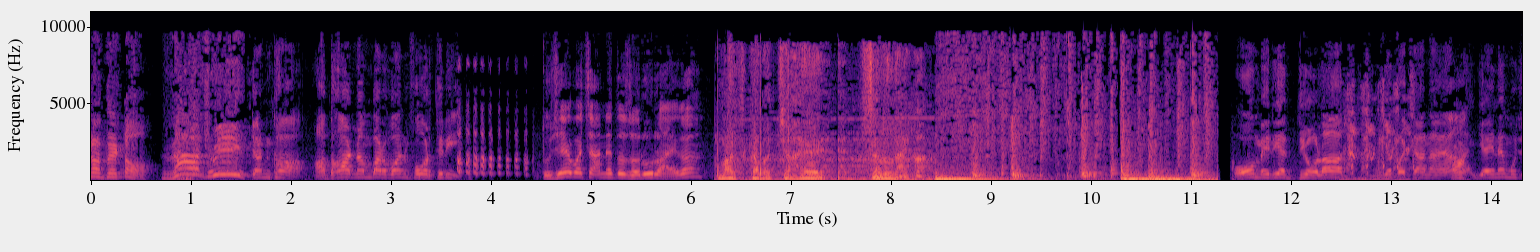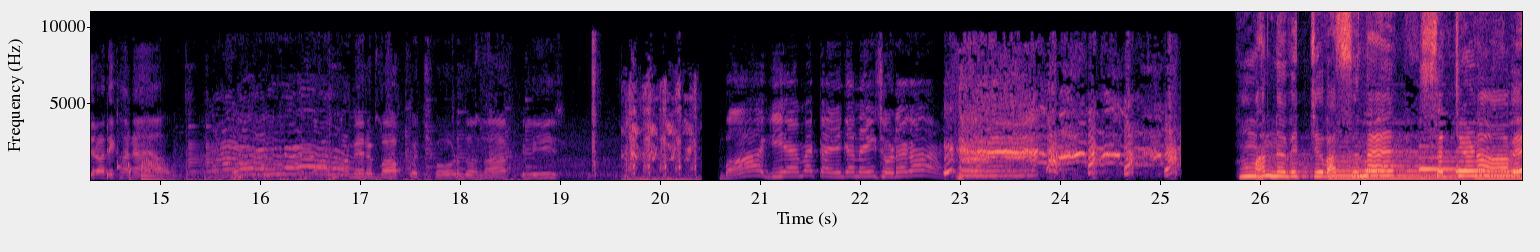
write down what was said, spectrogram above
कौन है तेरा बेटा राजवीर जनखा Aadhaar number one four three तुझे बचाने तो जरूर आएगा मर्द का बच्चा है जरूर आएगा ओ मेरी अद्दी औलाद मुझे बचाना आया या इन्हें मुजरा दिखाने आया मेरे बाप को छोड़ दो ना प्लीज बाग ये मैं कहीं का नहीं छोड़ेगा ਮਨ ਵਿੱਚ ਵਸਣਾ ਸੱਜਣਾ ਵੇ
